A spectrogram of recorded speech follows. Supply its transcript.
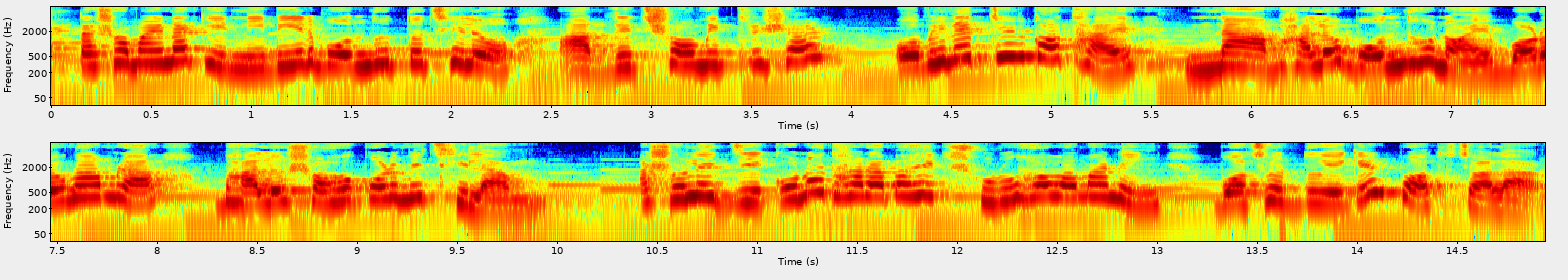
একটা সময় নাকি নিবিড় বন্ধুত্ব ছিল আদ্রিত সৌমিত্রিষার অভিনেত্রীর কথায়, না, ভালো বন্ধু নয়, বরং আমরা ভালো সহকর্মী ছিলাম। আসলে যে কোনো ধারাবাহিক শুরু হওয়া মানেই বছর দুয়েকের পথ চলা।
